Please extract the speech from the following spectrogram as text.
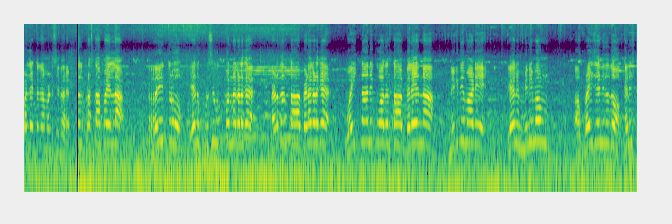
ಬಜೆಟನ್ನು ಮಂಡಿಸಿದ್ದಾರೆ. ಪ್ರಸ್ತಾಪ ಇಲ್ಲ. ರೈತರು ಏನು ಕೃಷಿ ಉತ್ಪನ್ನಗಳಿಗೆ ಬೆಳೆದಂತಹ ಬೆಳೆಗಳಿಗೆ ವೈಜ್ಞಾನಿಕವಾದಂತಹ ಬೆಲೆಯನ್ನು ನಿಗದಿ ಮಾಡಿ ಏನು ಮಿನಿಮಮ್ ಪ್ರೈಸ್ ಏನಿದೋ ಕನಿಷ್ಠ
